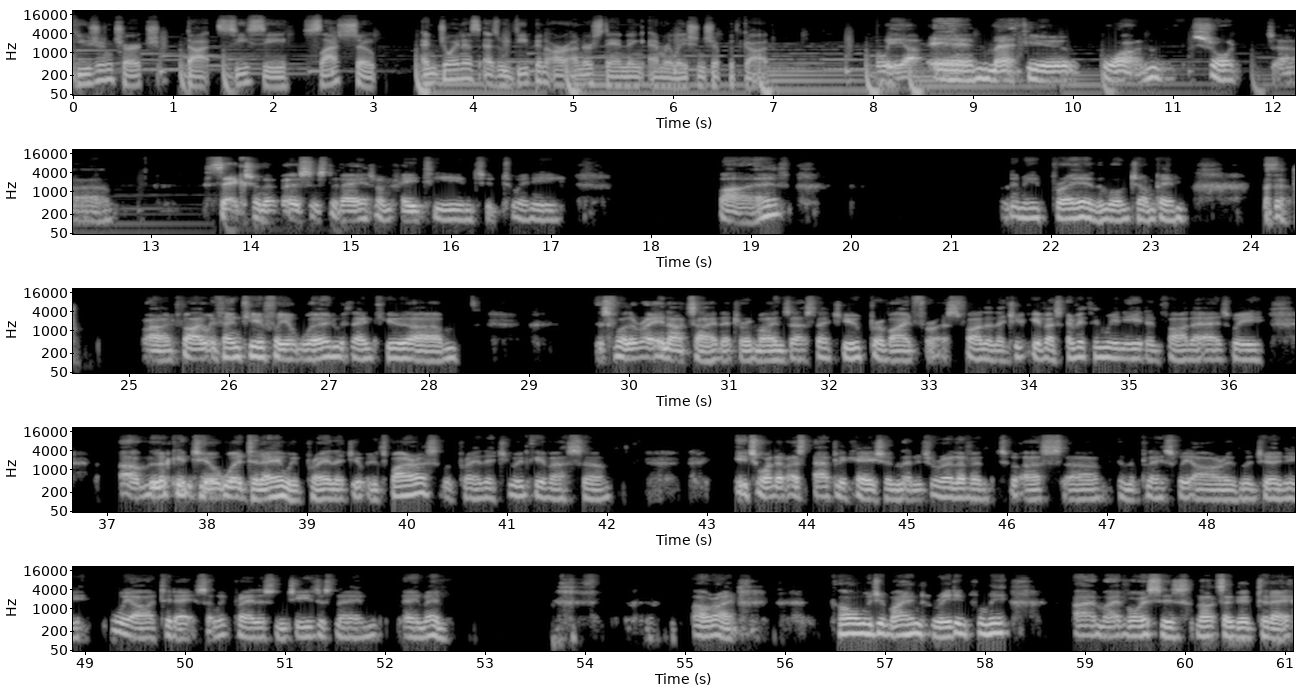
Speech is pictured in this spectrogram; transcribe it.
fusionchurch.cc slash soap and join us as we deepen our understanding and relationship with God. We are in Matthew 1, short uh, section of verses today from 18 to 25. Let me pray and then we'll jump in. All right, Father, we thank you for your word. We thank you um, it's for the rain outside that reminds us that you provide for us, Father, that you give us everything we need. And Father, as we um, look into your word today, we pray that you would inspire us. We pray that you would give us, um, each one of us, application that is relevant to us uh, in the place we are in the journey we are today. So we pray this in Jesus' name. Amen. All right. Cole, would you mind reading for me? Uh, my voice is not so good today.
